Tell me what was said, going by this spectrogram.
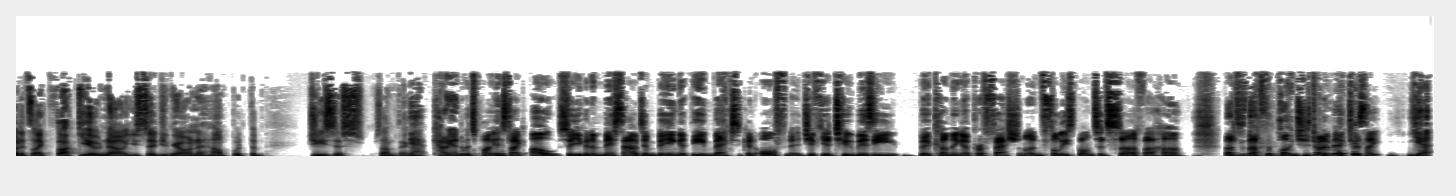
But it's like, fuck you. No, you said you're going to help with the Jesus something. Yeah, Carrie Underwood's point is like, oh, so you're going to miss out on being at the Mexican orphanage if you're too busy becoming a professional and fully sponsored surfer, huh? That's that's the point she's trying to make to us. Like, yeah,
